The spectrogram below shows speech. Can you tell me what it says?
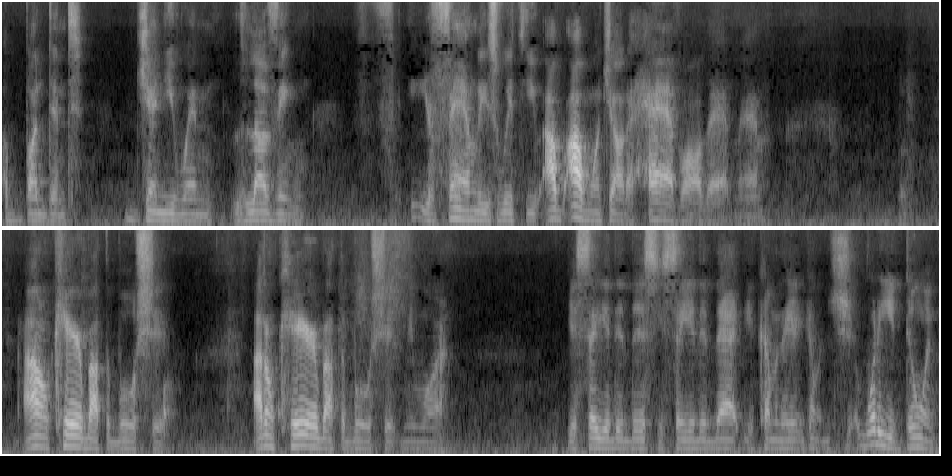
abundant, genuine, loving your family's with you. I, I want y'all to have all that, man. I don't care about the bullshit. I don't care about the bullshit anymore. You say you did this, you say you did that, you're coming here, you're coming. What are you doing?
